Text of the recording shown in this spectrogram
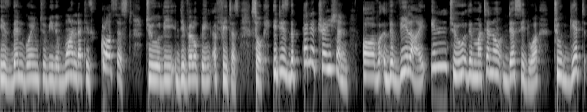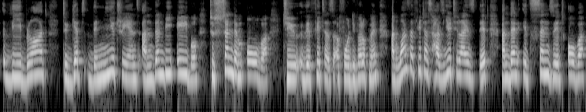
is then going to be the one that is closest to the developing fetus. So it is the penetration of the villi into the maternal decidua to get the blood to get the nutrients and then be able to send them over to the fetus for development. And once the fetus has utilized it, and then it sends it over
